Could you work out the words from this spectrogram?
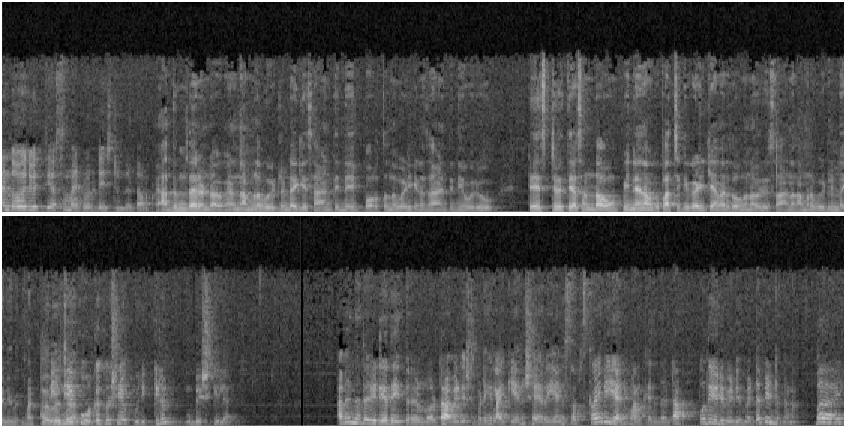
എന്തോ ഒരു ഒരു ടേസ്റ്റ് ഉണ്ട് കേട്ടോ. അതെന്തായാലും ഉണ്ടാവും. കാരണം നമ്മൾ വീട്ടിലുണ്ടാക്കിയ സാധനത്തിന്റെയും പുറത്തുനിന്ന് മേടിക്കുന്ന സാധനത്തിന്റെയും ഒരു ടേസ്റ്റ് വ്യത്യാസം ഉണ്ടാവും. പിന്നെ നമുക്ക് പച്ചക്ക് കഴിക്കാൻ വരെ തോന്നുന്ന ഒരു സാധനം നമ്മുടെ വീട്ടിലുണ്ടാക്കിയത്. മറ്റുള്ള അപ്പൊ കൂർക്ക കൃഷി ഒരിക്കലും ഉപേക്ഷിക്കില്ല. അപ്പൊ ഇന്നത്തെ വീഡിയോ ഇത് ഇത്രയേ ഉള്ളൂ കേട്ടോ. വീഡിയോ ഇഷ്ടപ്പെട്ടെങ്കിൽ ലൈക്ക് ചെയ്യാനും ഷെയർ ചെയ്യാനും സബ്സ്ക്രൈബ് ചെയ്യാനും മറക്കരുത് കേട്ടോ. പുതിയൊരു വീഡിയോ ആയിട്ട് വീണ്ടും കാണാം. ബൈ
